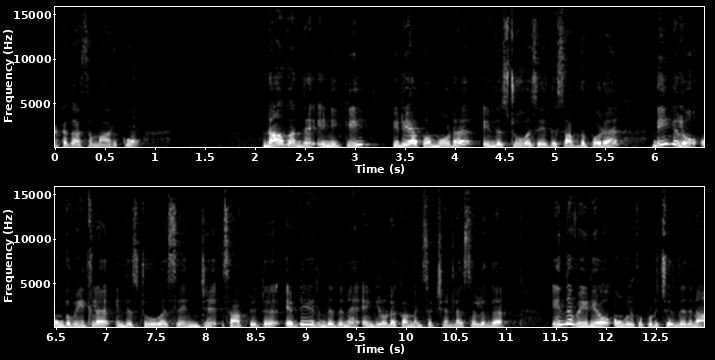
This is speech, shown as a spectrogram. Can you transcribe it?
அட்டகாசமாக இருக்கும். நான் வந்து இன்னைக்கு இடியாப்பமோட இந்த ஸ்டூவை சேர்த்து சாப்பிட போகிறேன் நீங்களும் உங்கள் வீட்டில் இந்த ஸ்டூவை செஞ்சு சாப்பிட்டுட்டு எப்படி இருந்ததுன்னு எங்களோட கமெண்ட் செக்ஷனில் சொல்லுங்கள் இந்த வீடியோ உங்களுக்கு பிடிச்சிருந்ததுன்னா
